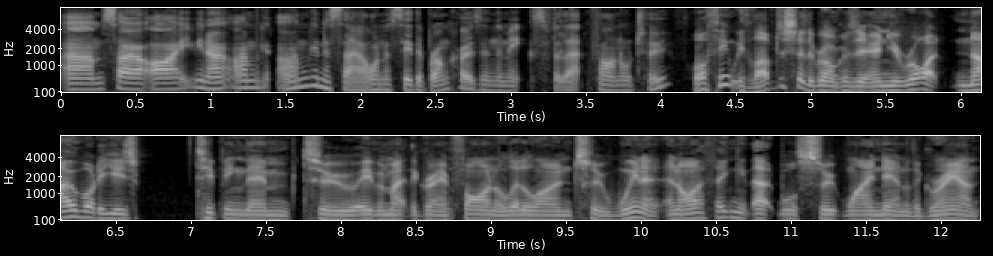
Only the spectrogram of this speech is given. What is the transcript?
Um, so I, you know, I'm I'm going to say I want to see the Broncos in the mix for that final two. Well, I think we'd love to see the Broncos there. And you're right, nobody is tipping them to even make the grand final, let alone to win it. And I think that will suit Wayne down to the ground,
